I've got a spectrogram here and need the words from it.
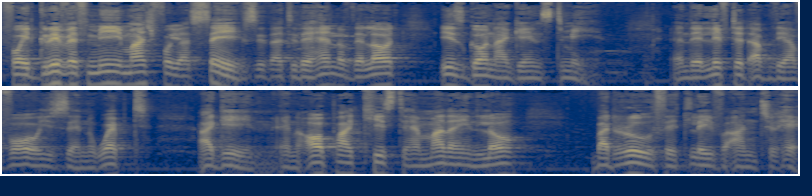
for it grieveth me much for your sakes that the hand of the Lord is gone against me. And they lifted up their voice and wept again. And Orpah kissed her mother in law, but Ruth clave unto her.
